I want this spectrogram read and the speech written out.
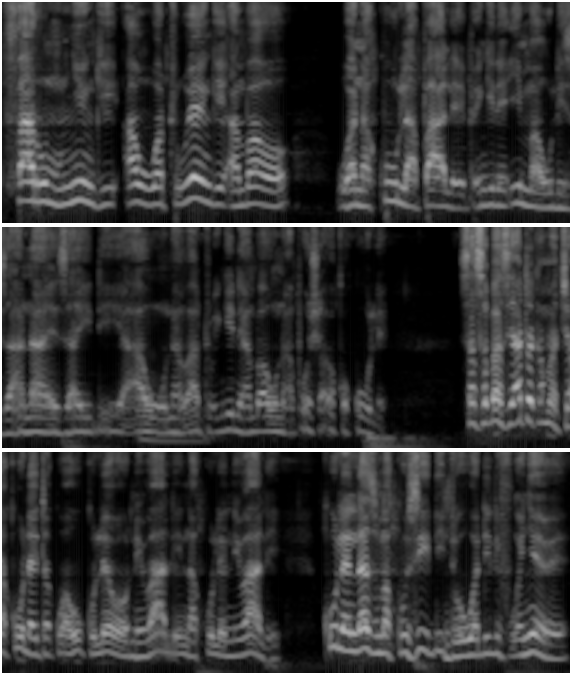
farum nyingi au watu wengi ambao wanakula pale pengine ima ulizaa naye zaidi au una watu wengine ambao unaposha wako kule. Sasa basi hata kama chakula itakuwa huku leo ni wali na kule ni wali kule ni lazima kuzidi ndio uadilifu wenyewe.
